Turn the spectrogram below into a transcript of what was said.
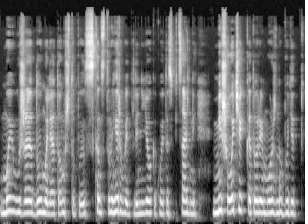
мы уже думали о том, чтобы сконструировать для нее какой-то специальный мешочек, который можно будет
